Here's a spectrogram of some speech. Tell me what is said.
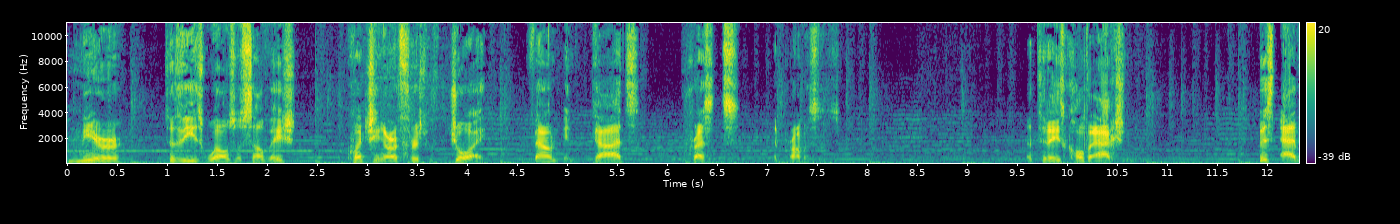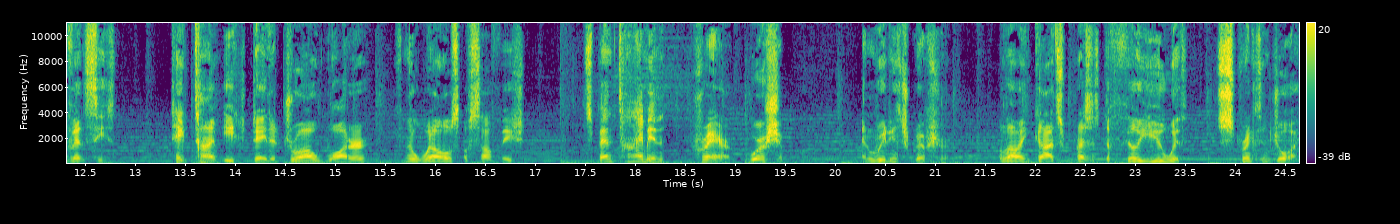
near to these wells of salvation, quenching our thirst with joy found in God's presence and promises. And today's call to action this Advent season, take time each day to draw water from the wells of salvation. Spend time in prayer, worship, and reading scripture, allowing God's presence to fill you with strength and joy.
